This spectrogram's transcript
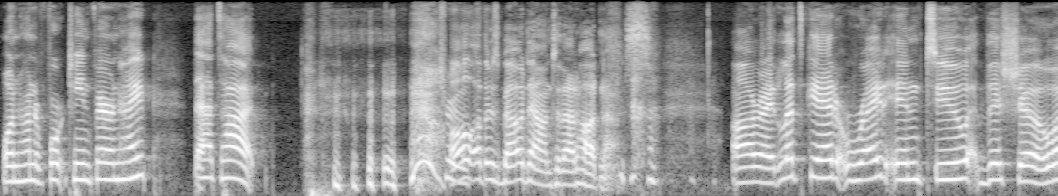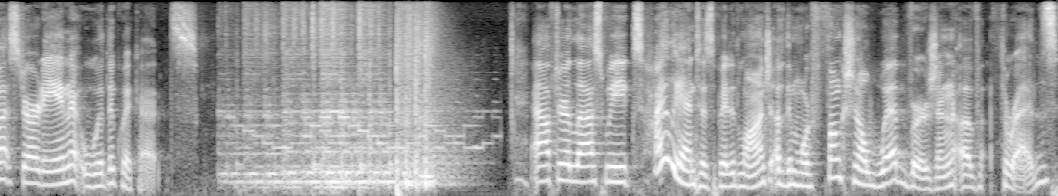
114 Fahrenheit. That's hot. all others bow down to that hotness. all right, let's get right into the show, starting with the quick hits. After last week's highly anticipated launch of the more functional web version of Threads,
